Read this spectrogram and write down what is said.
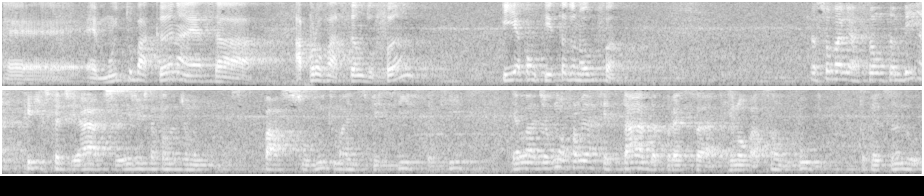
é, é muito bacana essa aprovação do fã e a conquista do novo fã. Na sua avaliação, também a crítica de arte, aí a gente está falando de um espaço muito mais específico aqui, ela de alguma forma é afetada por essa renovação do público? Estou pensando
